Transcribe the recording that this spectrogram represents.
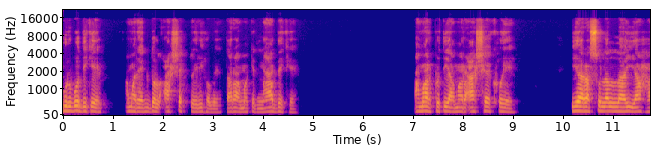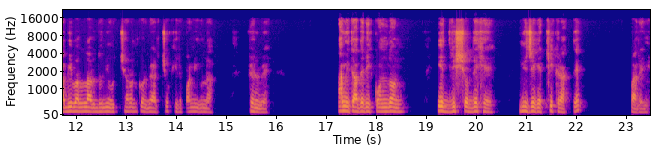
পূর্ব দিকে আমার একদল আশেক তৈরি হবে, তারা আমাকে না দেখে। আমার প্রতি আমার আশেক হয়ে ইয়া রাসুলাল্লাহ, ইয়া হাবিব আল্লাহর ধ্বনি উচ্চারণ করবে আর চোখের পানিগুলা ফেলবে। আমি তাদের এই কন্দন, এই দৃশ্য দেখে নিজেকে ঠিক রাখতে পারেনি।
